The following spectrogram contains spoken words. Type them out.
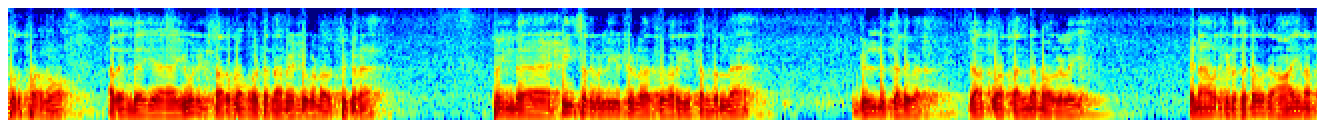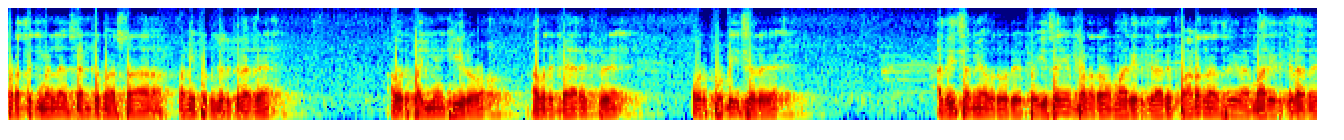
பொறுப்பாகும். அதை இந்த யூனிட் சார்பில் உங்கள்கிட்ட நான் வேண்டுகோளாக வச்சுக்கிறேன் ஸோ இந்த டீசர் வெளியீட்டு விழாவுக்கு வருகை தந்துள்ள கில்டு தலைவர் ஜாக்வார் தங்கம் அவர்களை ஏன்னா அவர் கிட்டத்தட்ட ஒரு ஆயிரம் படத்துக்கு மேலே ஸ்டண்ட் மாஸ்டராக பணி புரிஞ்சிருக்கிறாரு. அவர் பையன் ஹீரோ அவர் டைரக்டரு அவர் ப்ரொடியூசரு. அதே சமயம் அவர் ஒரு இப்போ இசையமைப்பாளராக மாறியிருக்கிறாரு பாடலாசிரியராக மாறியிருக்கிறாரு.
